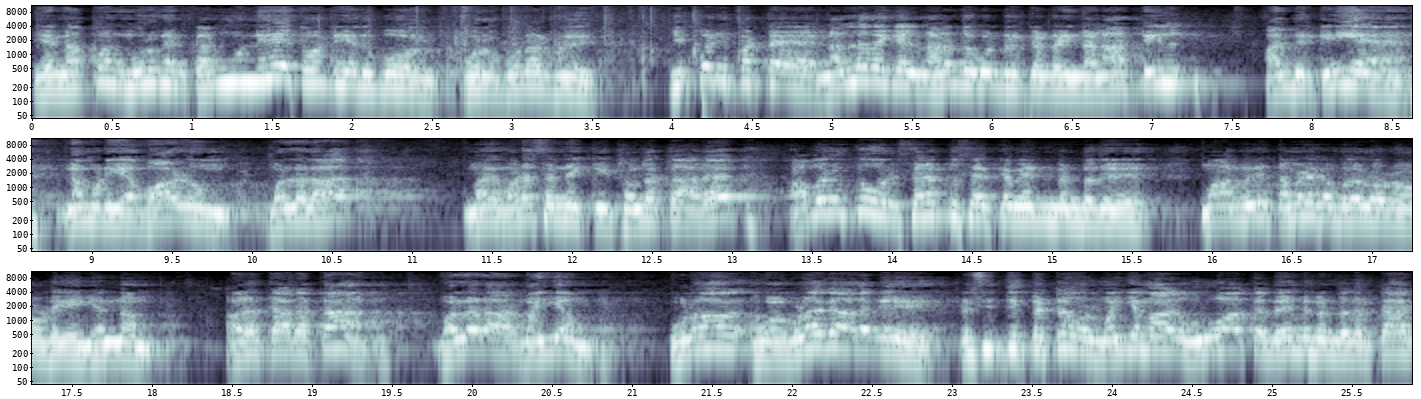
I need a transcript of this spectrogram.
என் அப்பன் முருகன் கண்முன்னே தோன்றியது போல் ஒரு உணர்வு. இப்படிப்பட்ட நல்லவைகள் நடந்து கொண்டிருக்கின்ற இந்த நாட்டில் அன்பிற்கினிய நம்முடைய வாழும் வள்ளலார் ம- வடசென்னைக்கு சொந்தக்காரர் அவருக்கு ஒரு சிறப்பு சேர்க்க வேண்டும் என்பது மாண்பு தமிழக முதல்வருடைய எண்ணம். அதற்காகத்தான் வள்ளலார் மையம் உலக உலக அளவிலே பிரசித்தி பெற்ற ஒரு மையமாக உருவாக்க வேண்டும் என்பதற்காக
